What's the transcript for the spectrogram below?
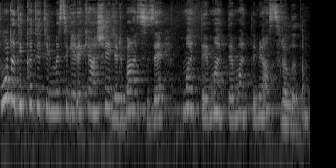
Burada dikkat edilmesi gereken şeyleri ben size madde madde madde biraz sıraladım.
